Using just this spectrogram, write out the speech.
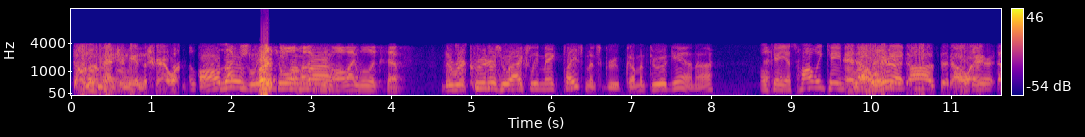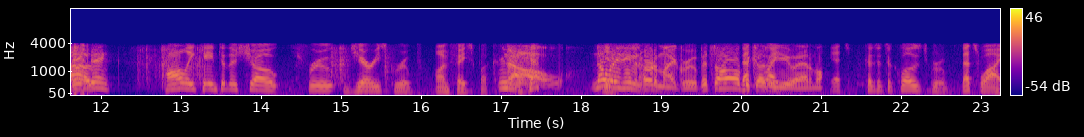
Don't Okay. imagine me in the shower. All Let those me- leads Virtual from hugs is uh, all I will accept. the recruiters who actually make placements group coming through again, huh? okay. Yes, Holly came. It Love to hear always it. does. It always Ding does. ding. Holly came to the show through Jerry's group on Facebook. No. Okay? Nobody's even heard of my group. It's all That's because right. of you, Animal. It's because it's a closed group. That's why.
